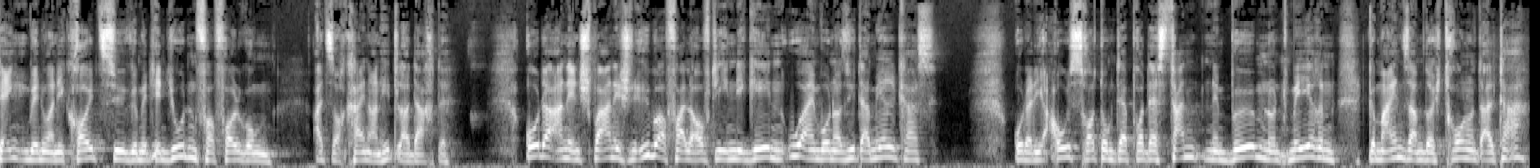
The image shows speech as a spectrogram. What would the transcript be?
Denken wir nur an die Kreuzzüge mit den Judenverfolgungen, als noch keiner an Hitler dachte. Oder an den spanischen Überfall auf die indigenen Ureinwohner Südamerikas. Oder die Ausrottung der Protestanten in Böhmen und Mähren gemeinsam durch Thron und Altar.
